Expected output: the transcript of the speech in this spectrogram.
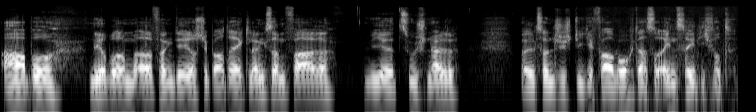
Aber lieber am Anfang der ersten paar Tage langsam fahren, wie zu schnell, weil sonst ist die Gefahr hoch, dass er einseitig wird.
